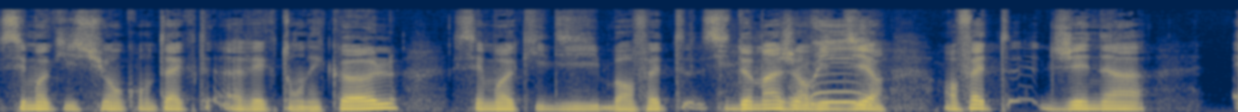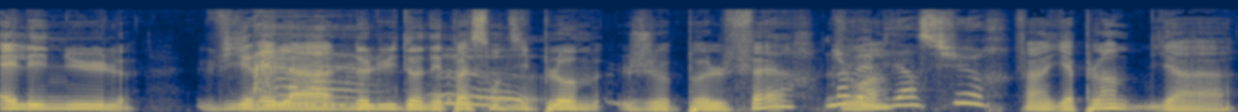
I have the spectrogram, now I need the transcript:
c'est moi qui suis en contact avec ton école, c'est moi qui dis bah en fait, si demain j'ai envie Oui. de dire en fait, Jenna, elle est nulle, virez-la, Ah, ne lui donnez pas son euh. diplôme, je peux le faire, tu non, mais vois bien sûr. Enfin, il y a plein de- y a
